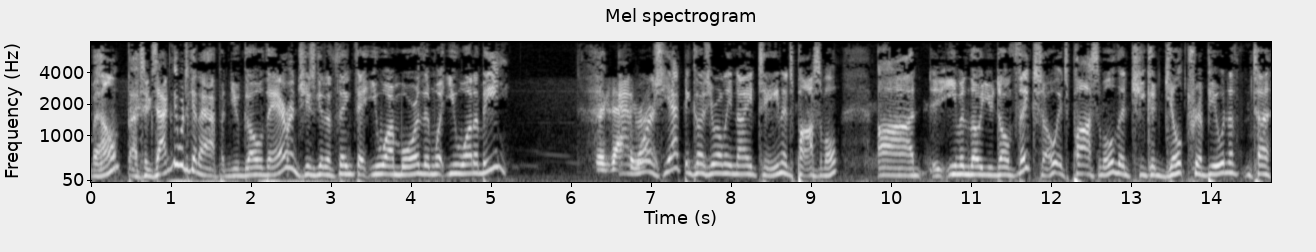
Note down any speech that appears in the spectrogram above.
Well, that's exactly what's going to happen. You go there, and she's going to think that you are more than what you want to be. You're exactly and right. worse yet, because you're only 19, it's possible, uh, even though you don't think so, it's possible that she could guilt trip you into to,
